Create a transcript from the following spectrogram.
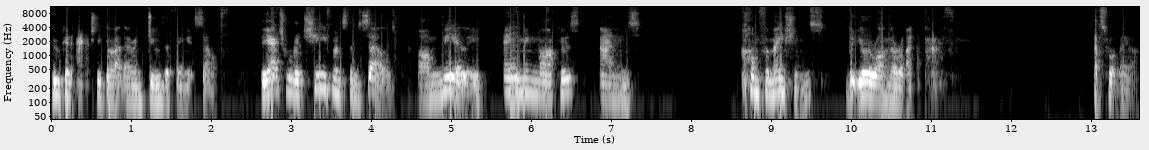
who can actually go out there and do the thing itself. The actual achievements themselves are merely aiming markers and confirmations that you're on the right path. That's what they are.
